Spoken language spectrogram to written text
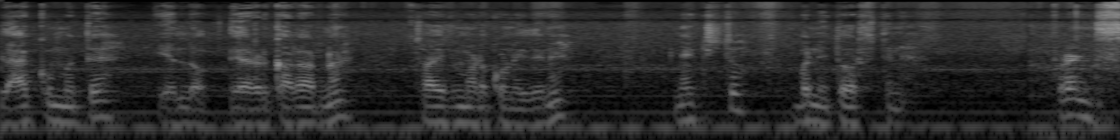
ಬ್ಲ್ಯಾಕು ಮತ್ತು ಎಲ್ಲೋ ಎರಡು ಕಲರ್ನ ಚಾಯ್ಸ್ ಮಾಡ್ಕೊಂಡಿದ್ದೀನಿ. ನೆಕ್ಸ್ಟು ಬನ್ನಿ ತೋರಿಸ್ತೀನಿ. ಫ್ರೆಂಡ್ಸ್,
